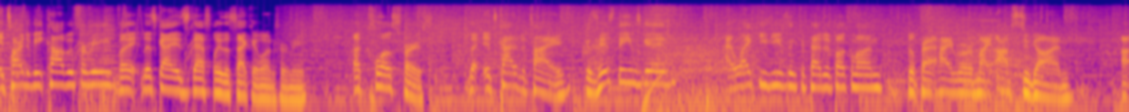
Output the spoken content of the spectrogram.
It's hard to beat Kabu for me, but this guy is definitely the second one for me. A close first, but it's kind of a tie because his theme's good. I like he's using competitive Pokemon. Phil Pratt, High Roar, my Obstugon. Uh,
